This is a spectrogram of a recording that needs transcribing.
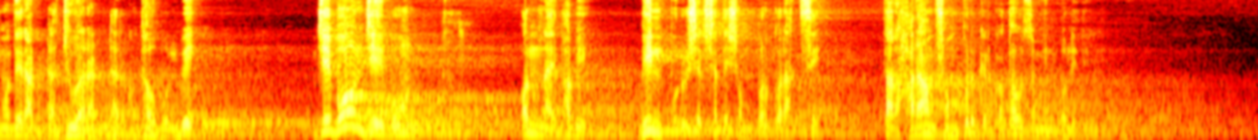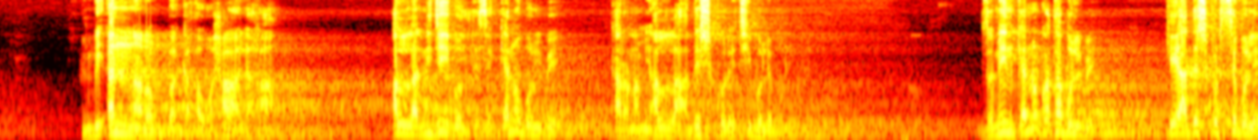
মদের আড্ডা, জুয়ার আড্ডার কথাও বলবে। যে বোন যে বোন অন্যায়ভাবে ভিন পুরুষের সাথে সম্পর্ক রাখছে তার হারাম সম্পর্কের কথাও জমিন বলে দিবে বিআন্না রব্বাকা আওহা আল্লাহ নিজেই বলতেছে কেন বলবে? কারণ আমি আল্লাহ আদেশ করেছি বলে বলবে। জমিন কেন কথা বলবে? কে আদেশ করছে বলে?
